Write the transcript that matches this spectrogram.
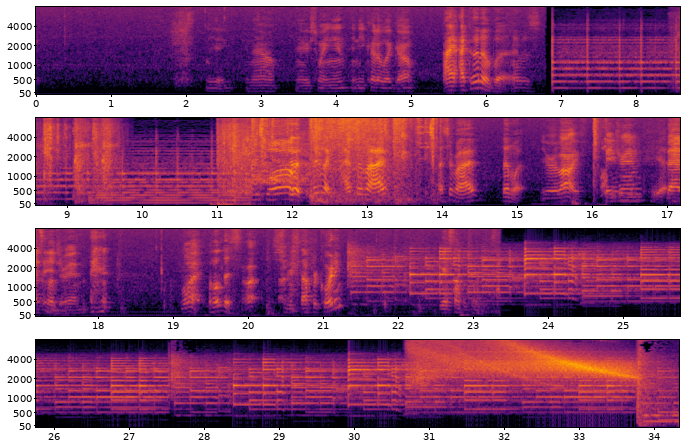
Yeah, now, now you're swinging, and you could have let go. I, I could have, but I was. Good. Things like I survived. I survived. Then what? You're alive. Adrian? Yeah. That's Adrian. what? Hold this. Uh, Should we stop recording? Yeah, stop recording. Thank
